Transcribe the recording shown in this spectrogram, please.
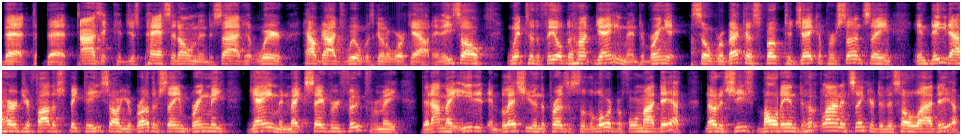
that that Isaac could just pass it on and decide where how God's will was going to work out. And Esau went to the field to hunt game and to bring it. So Rebekah spoke to Jacob, her son, saying, Indeed, I heard your father speak to Esau, your brother, saying, Bring me game and make savory food for me, that I may eat it and bless you in the presence of the Lord before my death. Notice she's bought into hook, line, and sinker to this whole idea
